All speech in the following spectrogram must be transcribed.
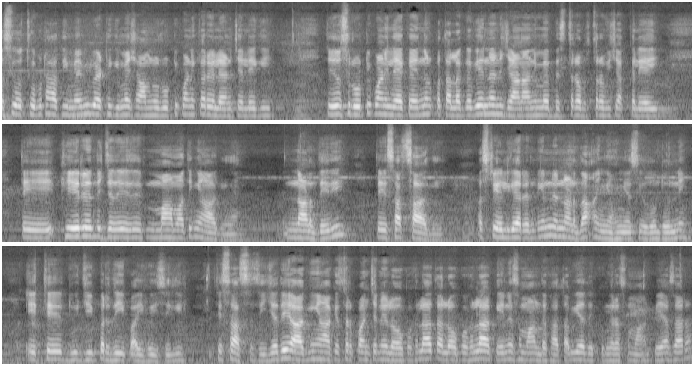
ਅਸੀਂ ਉੱਥੇ ਬਿਠਾਤੀ ਮੈਂ ਵੀ ਬੈਠ ਗਈ ਮੈਂ ਸ਼ਾਮ ਨੂੰ ਰੋਟੀ ਪਾਣੀ ਘਰੇ ਲੈਣ ਚਲੇਗੀ ਤੇ ਜਦੋਂ ਅਸੀਂ ਰੋਟੀ ਪਾਣੀ ਲੈ ਕੇ ਆਏ, ਇਹਨਾਂ ਨੂੰ ਪਤਾ ਲੱਗਾ ਵੀ ਇਹਨਾਂ ਨੇ ਜਾਣਾ ਨਹੀਂ ਮੈਂ ਬਿਸਤਰਾ ਬਿਸਤਰਾ ਵੀ ਚੱਕ ਲਿਆਈ ਤੇ ਫਿਰ ਇਹਦੇ ਜਦੋਂ ਮਾਵਾਂ ਧੀਆਂ ਆ ਗਈਆਂ ਨਣਦੇ ਦੀ ਤੇ ਸੱਸ ਆ ਗਈ। ਆਸਟ੍ਰੇਲੀਆ ਰਹਿੰਦੀਆਂ ਨੇ ਨਣਦਾਂ ਆਈਆਂ ਹੋਈਆਂ ਸੀ ਉਦੋਂ ਦੋਨੇ ਇੱਥੇ ਦੂਜੀ ਪ੍ਰਦੀਪ ਆਈ ਹੋਈ ਸੀਗੀ ਤੇ ਸੱਸ ਸੀ। ਜਦੇ ਆ ਗਈਆਂ ਆ ਕੇ ਸਰਪੰਚ ਨੇ ਲੋਕ ਖਿਲਾਤਾ ਲੋਕ ਖਿਲਾ ਕੇ ਇਹਨੇ ਸਮਾਨ ਦਿਖਾਤਾ ਵੀ ਆ ਦੇਖੋ ਮੇਰਾ ਸਮਾਨ ਪਿਆ ਸਾਰਾ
